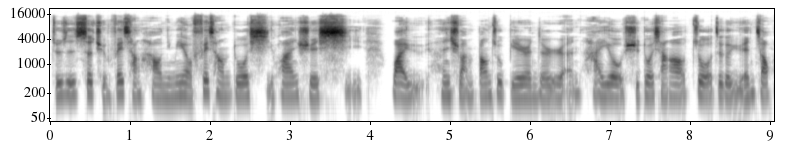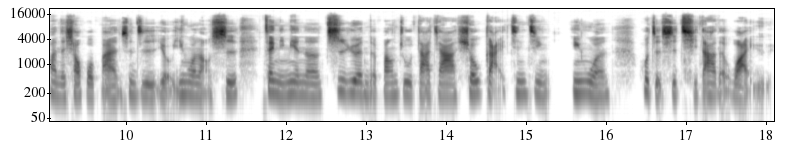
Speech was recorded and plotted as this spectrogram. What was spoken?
就是社群非常好，里面有非常多喜欢学习外语、很喜欢帮助别人的人，还有许多想要做这个语言交换的小伙伴，甚至有英文老师在里面呢，自愿的帮助大家修改、精进英文或者是其他的外语。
